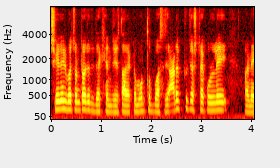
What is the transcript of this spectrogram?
সেই নির্বাচনটাও যদি দেখেন যে তার একটা মন্তব্য আছে যে আরেকটু চেষ্টা করলেই মানে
